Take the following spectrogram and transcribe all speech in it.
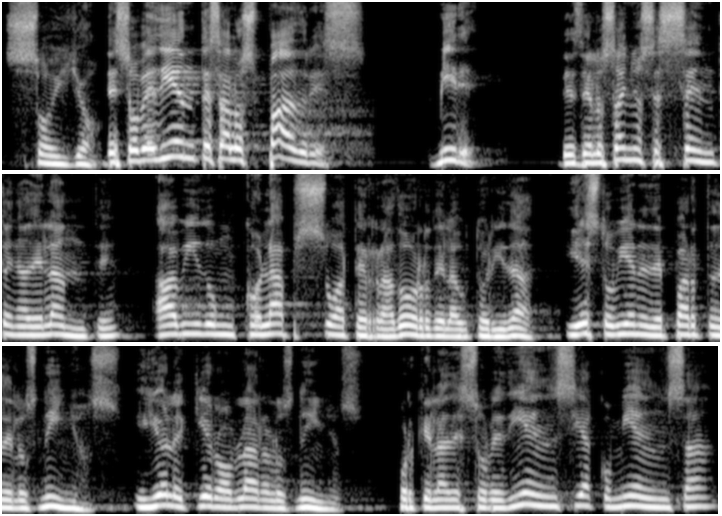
soy yo. Desobedientes a los padres, Mire, desde los años 60 en adelante ha habido un colapso aterrador de la autoridad. Y esto viene de parte de los niños. Y yo le quiero hablar a los niños, porque la desobediencia comienza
